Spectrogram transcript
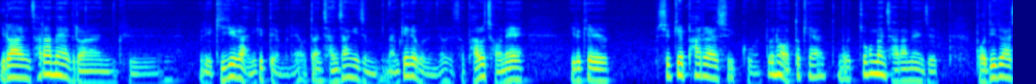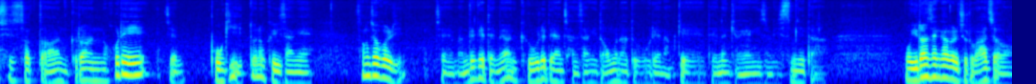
이러한 사람의 그러한 그 우리 기계가 아니기 때문에 어떠한 잔상이 좀 남게 되거든요. 그래서 바로 전에 이렇게 쉽게 파를 할수 있고 또는 어떻게 뭐 조금만 잘하면 이제 버디도 할 수 있었던 그런 홀의 이제 보기 또는 그 이상의 성적을 이제 만들게 되면 그 홀에 대한 잔상이 너무나도 오래 남게 되는 경향이 좀 있습니다. 뭐 이런 생각을 주로 하죠.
